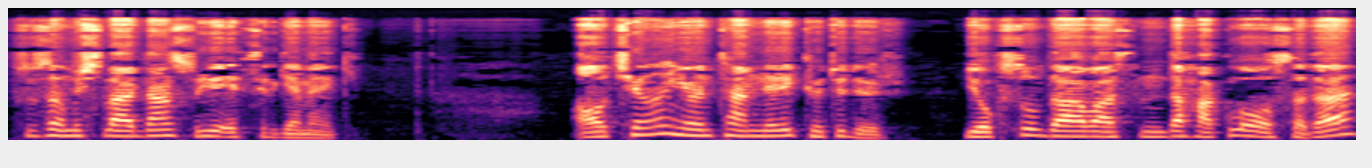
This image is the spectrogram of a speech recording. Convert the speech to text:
susamışlardan suyu esirgemek. Alçağın yöntemleri kötüdür. Yoksul davasında haklı olsa da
